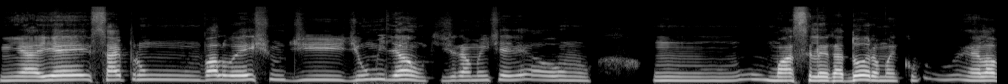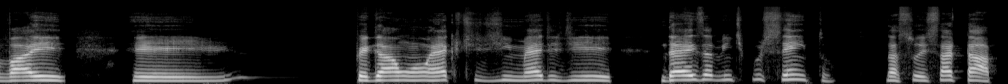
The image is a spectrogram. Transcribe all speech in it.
E aí sai para um valuation de, de um milhão, que geralmente é um, um, uma aceleradora, uma, ela vai pegar um equity de em média de 10 a 20% da sua startup.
